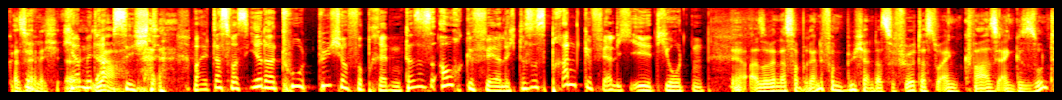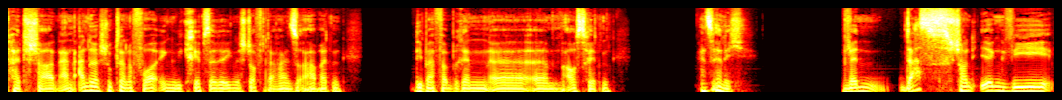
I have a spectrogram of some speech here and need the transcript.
Ganz ja, ehrlich. Ja, äh, mit ja. Absicht. Weil das, was ihr da tut, Bücher verbrennen, das ist auch gefährlich. Das ist brandgefährlich, ihr Idioten. Ja, also wenn das Verbrennen von Büchern dazu führt, dass du ein, quasi einen Gesundheitsschaden, ein anderer schlug dann vor, irgendwie krebserregende Stoffe da reinzuarbeiten, die beim Verbrennen äh, ähm, austreten. Ganz ehrlich, wenn das schon irgendwie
